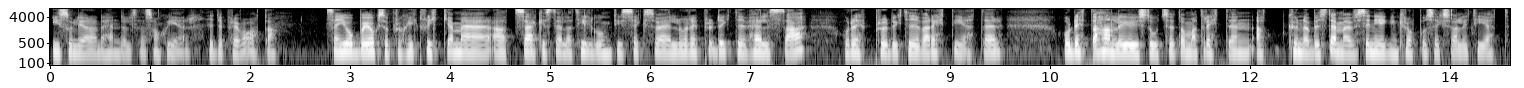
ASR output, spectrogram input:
isolerade händelser som sker i det privata. Sen jobbar ju också Projekt Flicka med att säkerställa tillgång till sexuell och reproduktiv hälsa och reproduktiva rättigheter. Och detta handlar ju i stort sett om att rätten att kunna bestämma över sin egen kropp och sexualitet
